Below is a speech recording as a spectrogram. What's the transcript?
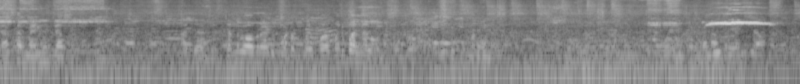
చేస్తారు మ్యాక్సిమం చేస్తారు. చంద్రబాబు నాయుడు కూటమి పరి- ప- అందరూ కలిసి ఉన్నారు కాబట్టి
